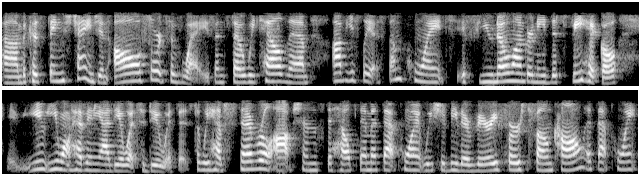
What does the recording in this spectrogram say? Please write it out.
um, because things change in all sorts of ways. And so we tell them, obviously, at some point, if you no longer need this vehicle, you you won't have any idea what to do with it. So we have several options to help them at that point. We should be their very first phone call at that point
